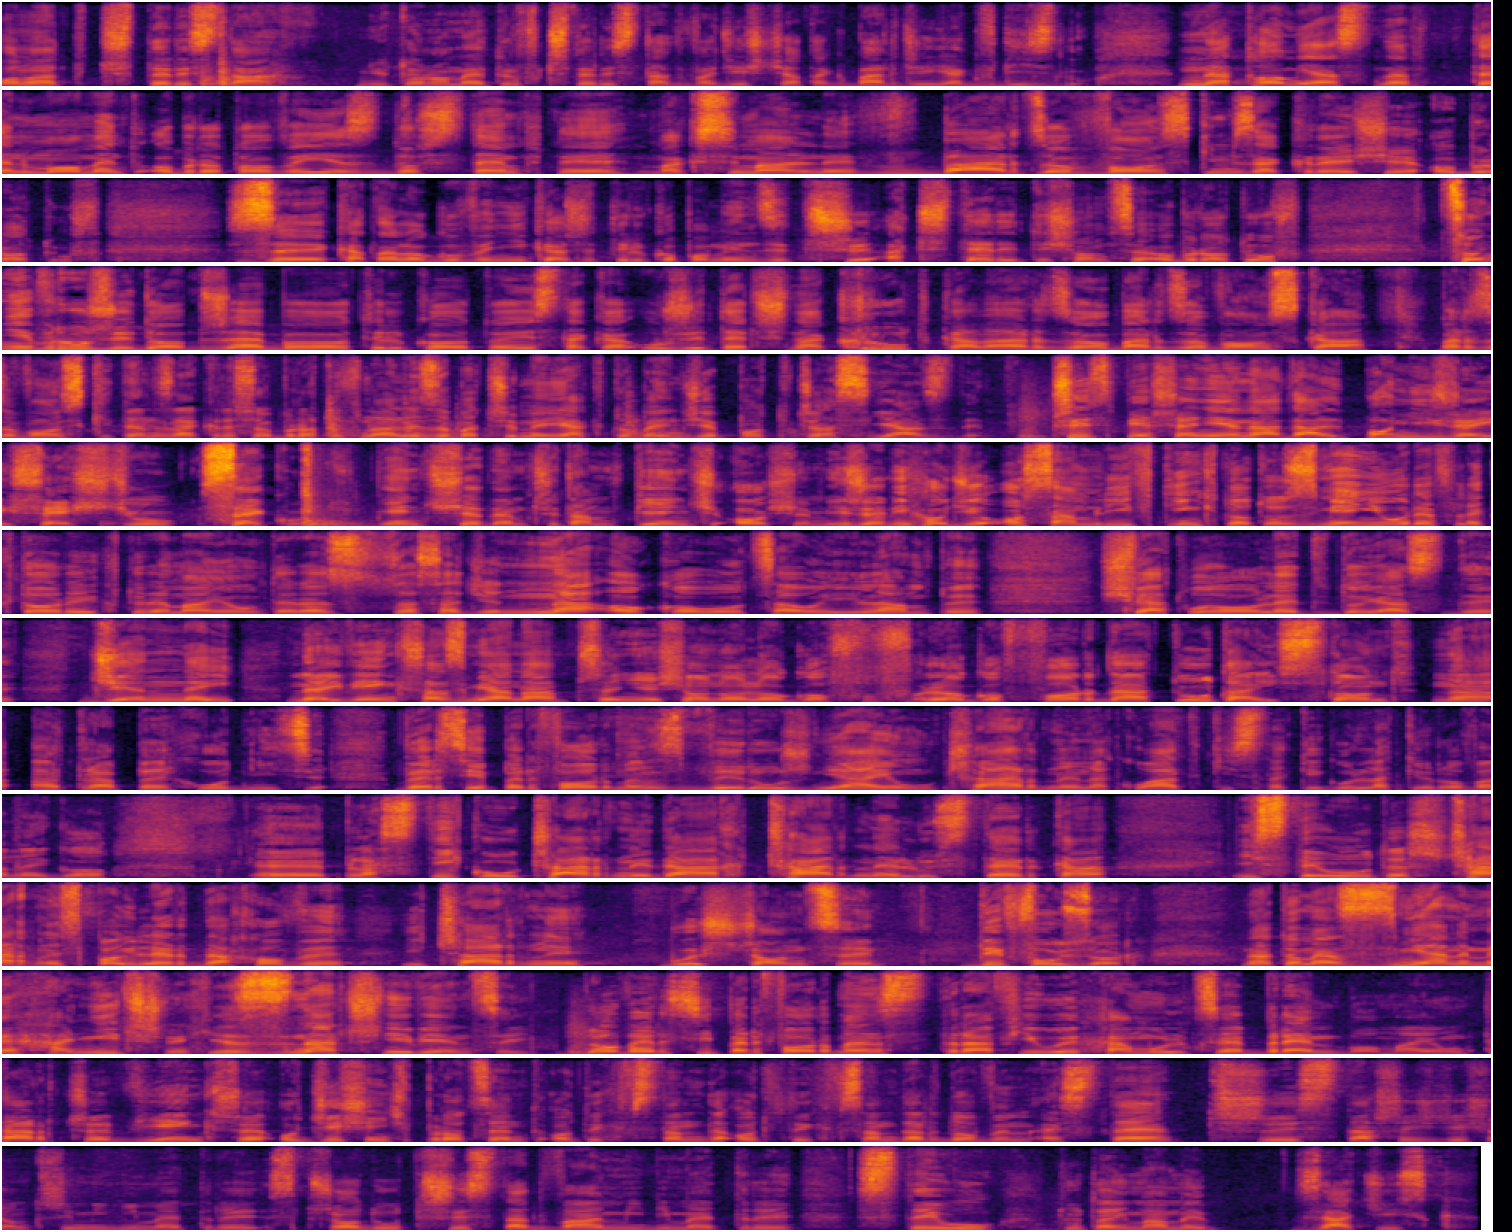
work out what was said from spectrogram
ponad 400 Nm, 420 tak bardziej jak w dieslu. Natomiast na ten moment obrotowy jest dostępny maksymalny w bardzo wąskim zakresie obrotów. Z katalogu wynika, że tylko pomiędzy 3 a 4 tysiące obrotów, co nie wróży dobrze, bo tylko to jest taka użyteczna, krótka, bardzo, bardzo wąska, bardzo wąski ten zakres obrotów, no ale zobaczymy jak to będzie podczas jazdy. Przyspieszenie nadal poniżej 6 sekund, 5,7 czy tam 5,8. Jeżeli chodzi o sam lifting, no to zmienił reflektory, które mają teraz zasadzie naokoło całej lampy światło LED do jazdy dziennej. Największa zmiana, przeniesiono logo, logo Forda tutaj stąd na atrapę chłodnicy. Wersje Performance wyróżniają czarne nakładki z takiego lakierowanego e, plastiku, czarny dach, czarne lusterka i z tyłu też czarny spoiler dachowy i czarny błyszczący dyfuzor. Natomiast zmian mechanicznych jest znacznie więcej. Do wersji Performance trafiły hamulce Brembo. Mają tarcze większe o 10% od tych, od tych w standardowym ST. 363 mm z przodu, 302 mm z tyłu. Tutaj mamy zacisk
